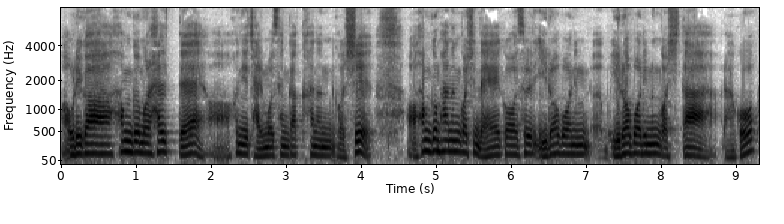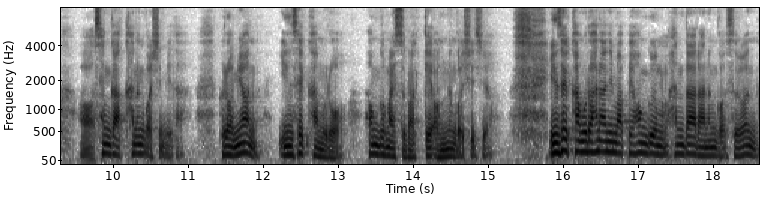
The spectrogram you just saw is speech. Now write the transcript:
어, 우리가 헌금을 할때 어, 흔히 잘못 생각하는 것이 어, 헌금하는 것이 내 것을 잃어버리는, 잃어버리는 것이다 라고 생각하는 것입니다. 그러면 인색함으로 헌금할 수밖에 없는 것이죠. 인색함으로 하나님 앞에 헌금한다라는 것은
